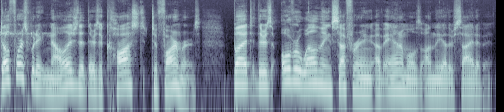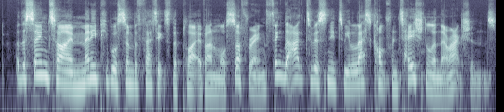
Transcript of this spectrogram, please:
Delforce would acknowledge that there's a cost to farmers, but there's overwhelming suffering of animals on the other side of it. At the same time, many people sympathetic to the plight of animal suffering think that activists need to be less confrontational in their actions.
